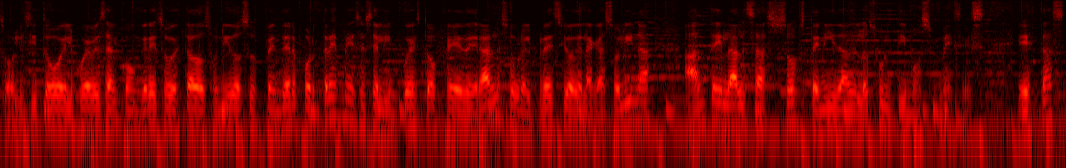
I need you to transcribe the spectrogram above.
solicitó el jueves al Congreso de Estados Unidos suspender por tres meses el impuesto federal sobre el precio de la gasolina ante el alza sostenida de los últimos meses. Estas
